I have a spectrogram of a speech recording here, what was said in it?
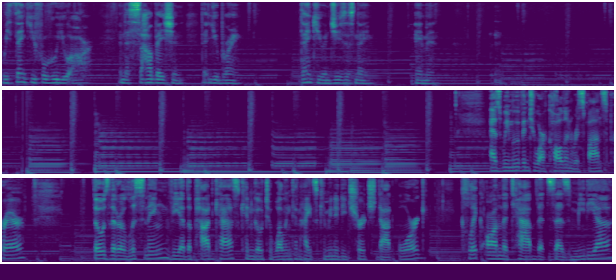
We thank you for who you are and the salvation that you bring. Thank you in Jesus' name. Amen. As we move into our call and response prayer, those that are listening via the podcast can go to wellingtonheightscommunitychurch.org click on the tab that says Media,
